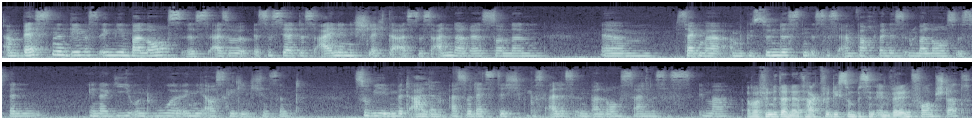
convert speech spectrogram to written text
Am besten, indem es irgendwie in Balance ist. Also es ist ja das eine nicht schlechter als das andere, sondern ähm, ich sage mal, am gesündesten ist es einfach, wenn es in Balance ist, wenn Energie und Ruhe irgendwie ausgeglichen sind. So wie mit allem. Also letztlich muss alles in Balance sein. Das ist immer. Aber findet dann der Tag für dich so ein bisschen in Wellenform statt?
